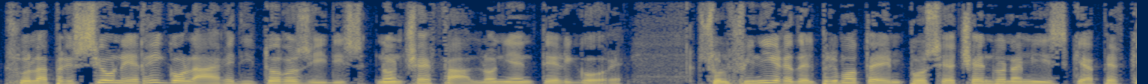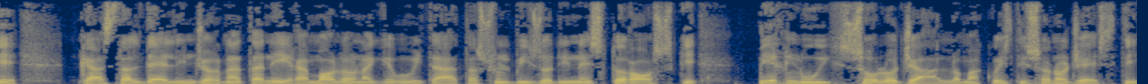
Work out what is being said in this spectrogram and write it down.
sulla pressione regolare di Torosidis. Non c'è fallo, niente rigore. Sul finire del primo tempo si accende una mischia perché Castaldelli in giornata nera molla una gomitata sul viso di Nestorowski, per lui solo giallo, ma questi sono gesti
